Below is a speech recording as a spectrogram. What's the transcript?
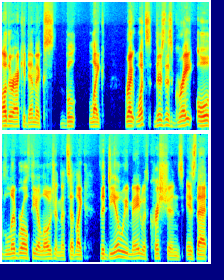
other academics bel- like right what's there's this great old liberal theologian that said like the deal we made with Christians is that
